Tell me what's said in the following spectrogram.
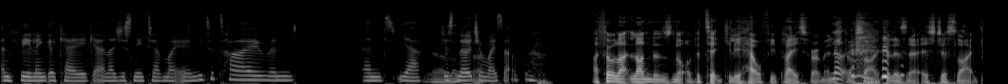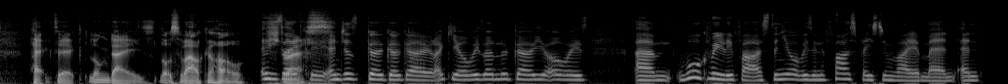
and feeling okay again i just need to have my own little time and and yeah, Yeah, just nurture that. myself I feel like London's not a particularly healthy place for a menstrual cycle, is it? It's just like hectic, long days, lots of alcohol, exactly stress. and just go go go like you're always on the go you always um walk really fast and you're always in a fast-paced environment and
